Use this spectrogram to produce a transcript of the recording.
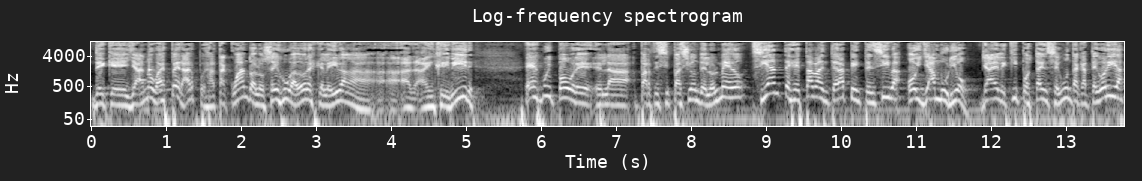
de que ya no va a esperar, pues hasta cuándo a los seis jugadores que le iban a, a, a inscribir es muy pobre la participación del Olmedo. Si antes estaba en terapia intensiva, hoy ya murió. Ya el equipo está en segunda categoría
